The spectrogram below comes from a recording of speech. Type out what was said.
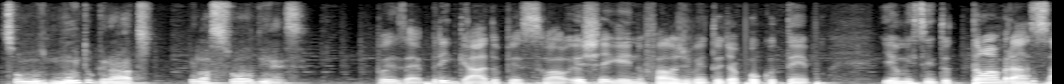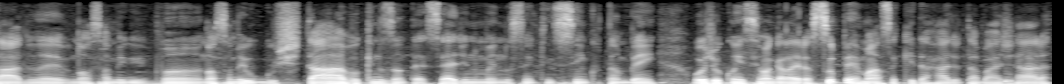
somos muito gratos pela sua audiência. Pois é, obrigado pessoal. Eu cheguei no Fala Juventude há pouco tempo e eu me sinto tão abraçado, né? Nosso amigo Ivan, nosso amigo Gustavo, que nos antecede no Menu 105 também. Hoje eu conheci uma galera super massa aqui da Rádio Tabajara,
